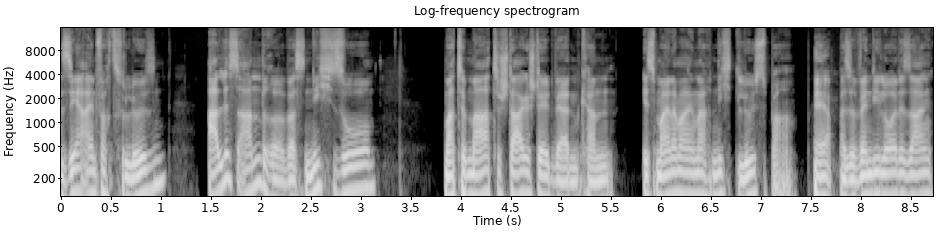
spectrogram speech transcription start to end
sehr einfach zu lösen. Alles andere, was nicht so mathematisch dargestellt werden kann, ist meiner Meinung nach nicht lösbar. Ja. Also wenn die Leute sagen,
